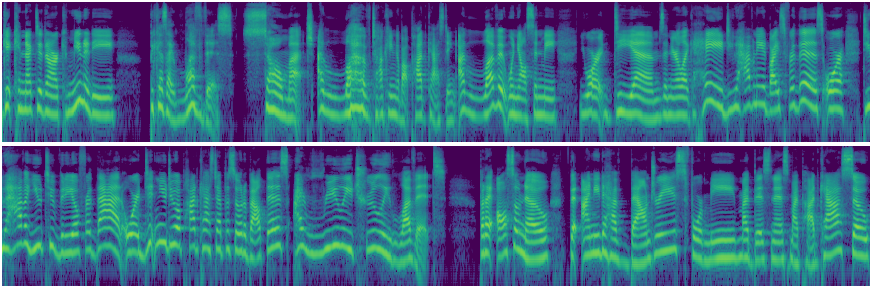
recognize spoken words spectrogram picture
get connected in our community because I love this so much. I love talking about podcasting. I love it when y'all send me your DMs and you're like, hey, do you have any advice for this? Or do you have a YouTube video for that? Or didn't you do a podcast episode about this? I really, truly love it. But I also know that I need to have boundaries for me, my business, my podcast. So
